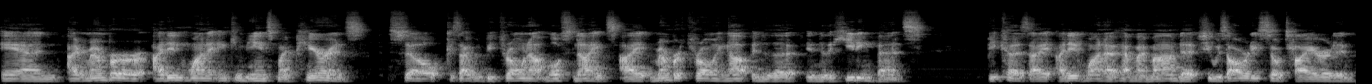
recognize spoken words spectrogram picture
And I remember I didn't want to inconvenience my parents so, because I would be throwing up most nights, I remember throwing up into the into the heating vents because I, I didn't want to have my mom to. She was already so tired, and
